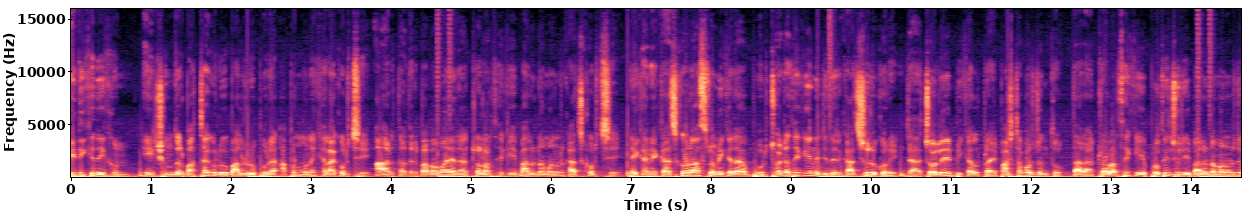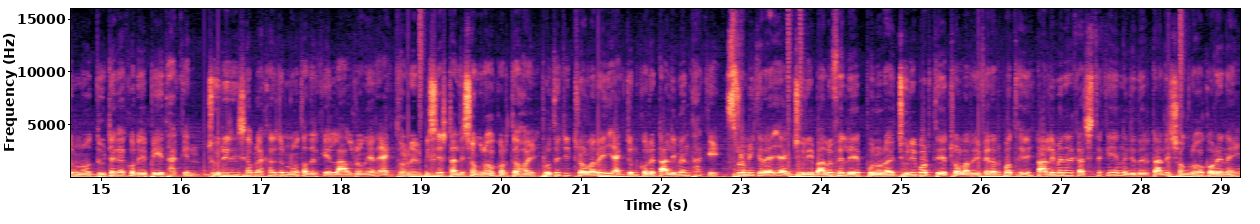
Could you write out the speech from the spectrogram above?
এইদিকে দেখুন, এই সুন্দর বাচ্চাগুলো বালুর উপরে আপন মনে খেলা করছে আর তাদের বাবা মায়েরা ট্রলার থেকে বালু নামানোর কাজ করছে। এখানে কাজ করা শ্রমিকেরা ভোর ছয়টা থেকে নিজেদের কাজ শুরু করে, যা চলে বিকাল প্রায় পাঁচটা পর্যন্ত। তারা ট্রলার থেকে প্রতি ঝুড়ি বালু নামানোর জন্য দুই টাকা করে পেয়ে থাকেন। ঝুড়ির হিসাব রাখার জন্য তাদেরকে লাল রঙের এক ধরনের বিশেষ টালি সংগ্রহ করতে হয়। প্রতিটি ট্রলারেই একজন করে টালিম্যান থাকে। শ্রমিকেরা এক ঝুড়ি বালু ফেলে পুনরায় ঝুড়ি ভরতে ট্রলারে ফেরার পথে টালিম্যানের কাছ থেকে নিজেদের টালি সংগ্রহ করে নেয়।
